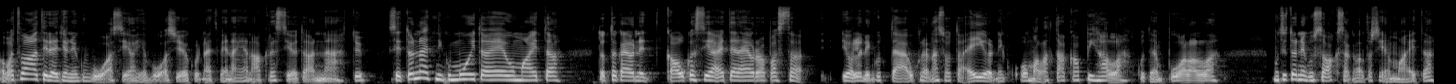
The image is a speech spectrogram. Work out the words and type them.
Ovat vaatineet jo niin kuin vuosia ja vuosia, kun näitä Venäjän aggressioita on nähty. Sitten on näitä niin kuin muita EU-maita. Totta kai on niitä kaukaisia Etelä-Euroopassa, joille niin kuin tämä Ukrainan sota ei ole niin kuin omalla takapihalla, kuten Puolalla. Mutta sitten on niin kuin Saksan kaltaisia maita,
